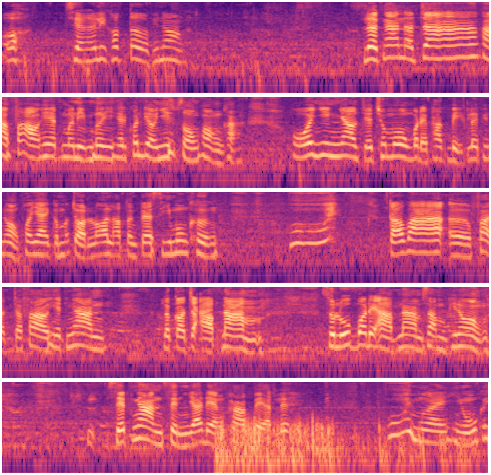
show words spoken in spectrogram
โอ้เสียงเฮลิคอปเตอร์พี่น้อง เลิกงานแล้วจ้าฝ้าวเฮ็ดมือนี่มือเฮ็ดคนเดียวยี่สิบสองห้องค่ะ โอ้ยยิงยาวเจ็ดชั่วโมงบ่ได้พักเบรกเลยพี่น้องพ่อใหญ่ก็มาจอดรอรับตั้งแต่สี่โมงครึ่งโอ้ยกะว่าเออฝาจะฝ้าวเฮ็ดงาน แล้วก็จะอาบน้ำสรุปบ่ได้อาบน้ำซ้ำพี่น้องเสร็จงานเส้นยาแดงพาแปดเลยโอ้ยเมื่อยหิวก็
